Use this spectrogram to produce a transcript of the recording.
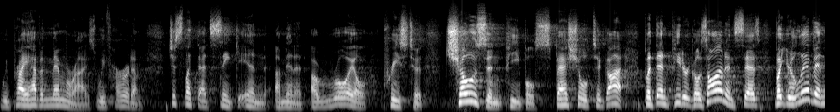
We probably have them memorized. We've heard them. Just let that sink in a minute. A royal priesthood, chosen people, special to God. But then Peter goes on and says, But you're living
